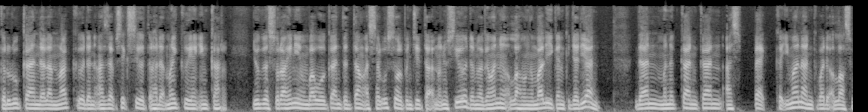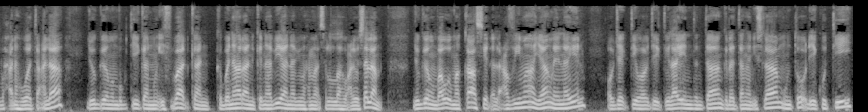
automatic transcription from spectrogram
kedudukan dalam neraka dan azab siksa terhadap mereka yang ingkar. Juga surah ini membawakan tentang asal-usul penciptaan manusia dan bagaimana Allah mengembalikan kejadian dan menekankan aspek keimanan kepada Allah Subhanahu wa taala juga membuktikan mengisbatkan kebenaran kenabian Nabi Muhammad sallallahu alaihi wasallam juga membawa maqasid al-azimah yang lain-lain objektif-objektif lain tentang kedatangan Islam untuk diikuti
